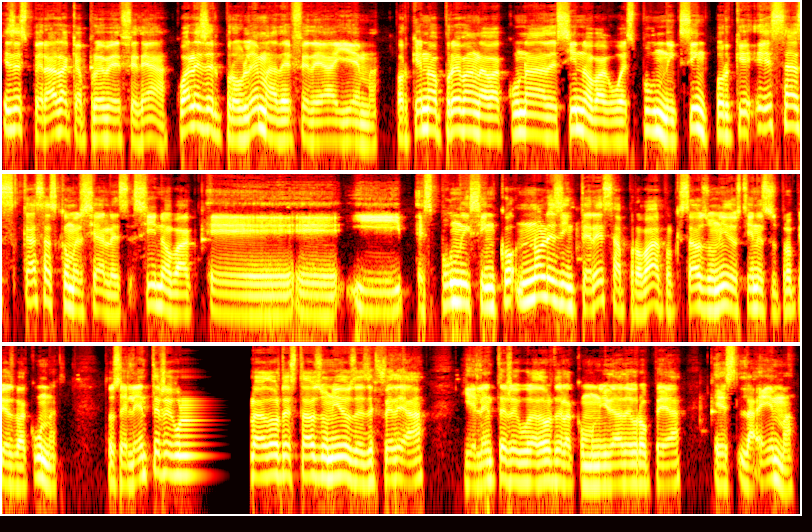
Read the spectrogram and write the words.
es esperar a que apruebe FDA. ¿Cuál es el problema de FDA y EMA? ¿Por qué no aprueban la vacuna de Sinovac o Sputnik 5? Porque esas casas comerciales, Sinovac eh, eh, y Sputnik 5, no les interesa aprobar porque Estados Unidos tiene sus propias vacunas. Entonces, el ente regulador de Estados Unidos desde FDA y el ente regulador de la comunidad europea es la EMA,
